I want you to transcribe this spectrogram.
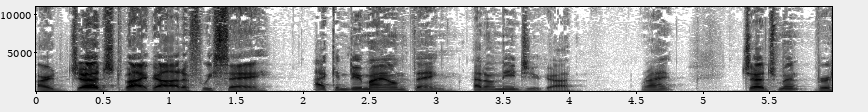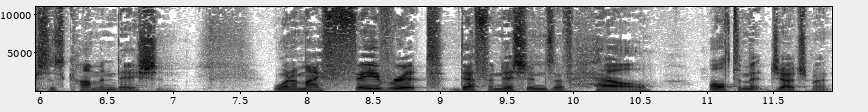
are judged by God if we say, I can do my own thing. I don't need you, God. Right? Judgment versus commendation. One of my favorite definitions of hell, ultimate judgment,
